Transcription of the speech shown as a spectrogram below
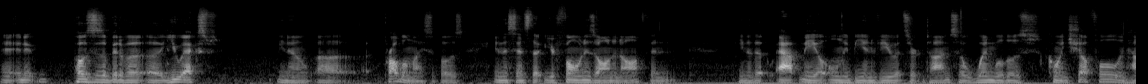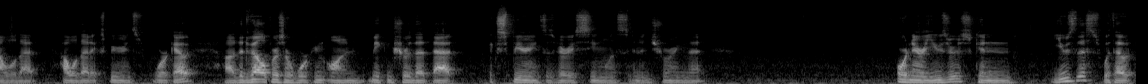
and it poses a bit of a, a UX, you know, uh, problem, I suppose, in the sense that your phone is on and off, and you know the app may only be in view at certain times. So when will those coins shuffle, and how will that how will that experience work out? Uh, the developers are working on making sure that that experience is very seamless and ensuring that ordinary users can use this without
